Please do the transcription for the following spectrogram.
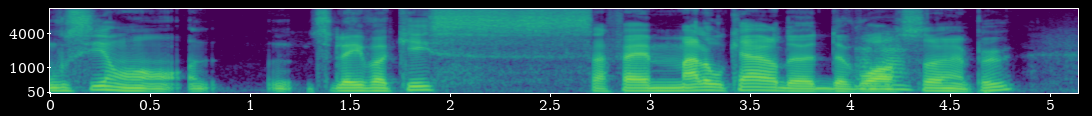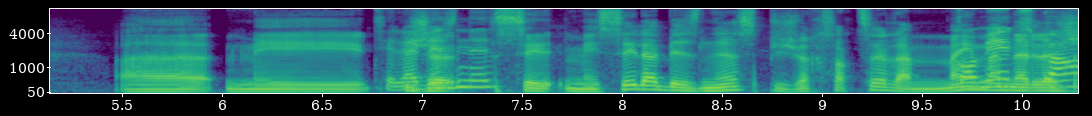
aussi, on, tu l'as évoqué, ça fait mal au cœur de, de voir Mhm. ça un peu. Euh, mais C'est la je- business. Mais c'est la business, puis je vais ressortir la même Combien tu analogie.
